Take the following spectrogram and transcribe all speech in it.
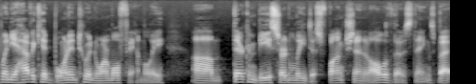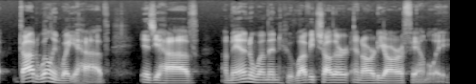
when you have a kid born into a normal family, um, there can be certainly dysfunction and all of those things, but God willing, what you have is you have a man and a woman who love each other and already are a family,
